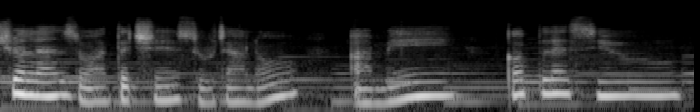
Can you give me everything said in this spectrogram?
ရွှင်လန်းစွာသခြင်းဆိုကြလော့အာမင် God bless you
